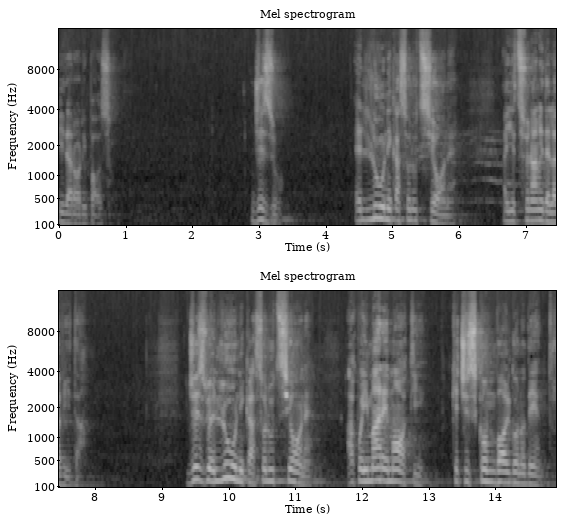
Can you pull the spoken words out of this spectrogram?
vi darò riposo. Gesù è l'unica soluzione agli tsunami della vita. Gesù è l'unica soluzione a quei maremoti che ci sconvolgono dentro,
